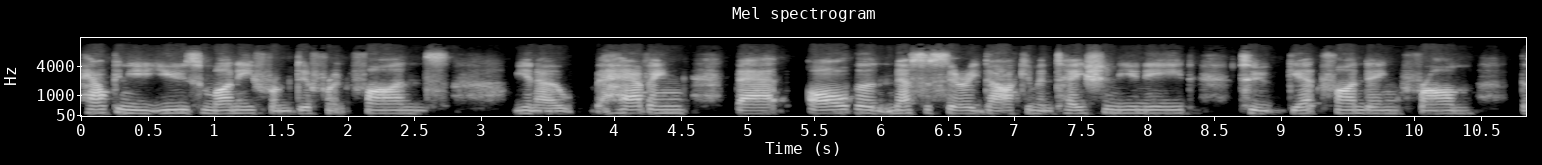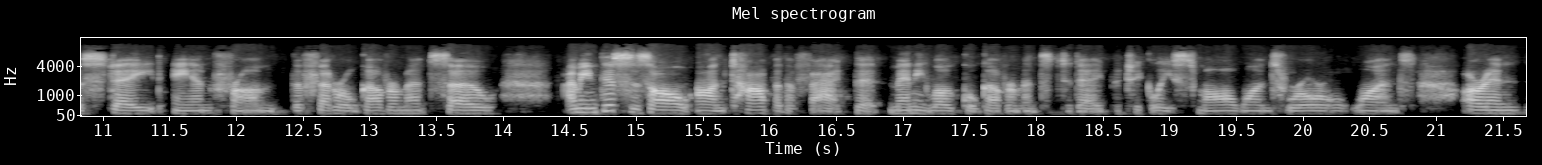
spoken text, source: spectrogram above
How can you use money from different funds? You know, having that all the necessary documentation you need to get funding from the state and from the federal government. So I mean, this is all on top of the fact that many local governments today, particularly small ones, rural ones, are in,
